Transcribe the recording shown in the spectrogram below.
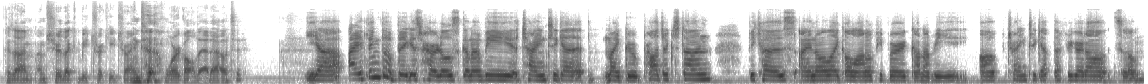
Because I'm, I'm sure that can be tricky trying to work all that out yeah i think the biggest hurdle is going to be trying to get my group projects done because i know like a lot of people are going to be up trying to get that figured out so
